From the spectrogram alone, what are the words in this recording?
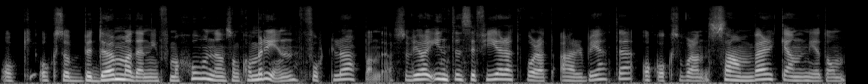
och också bedöma den informationen som kommer in fortlöpande. Så vi har intensifierat vårt arbete och också vår samverkan med de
